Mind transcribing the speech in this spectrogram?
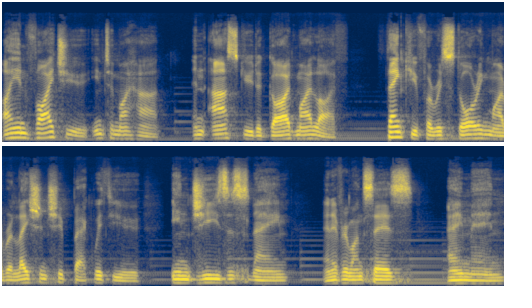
I invite you into my heart and ask you to guide my life Thank you for restoring my relationship back with you in Jesus' name. And everyone says, Amen.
